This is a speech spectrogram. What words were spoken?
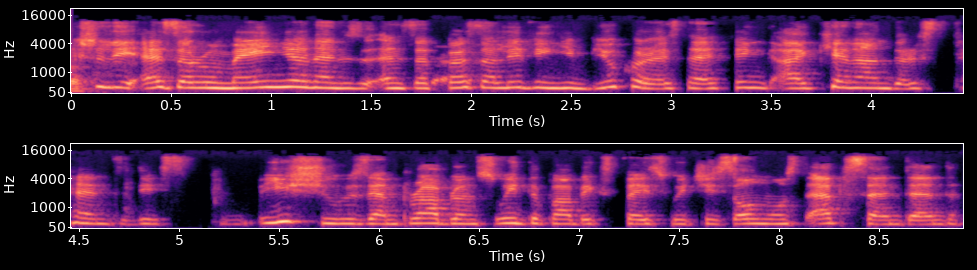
Actually, as a Romanian and as, as a person living in Bucharest, I think I can understand these issues and problems with the public space, which is almost absent, and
